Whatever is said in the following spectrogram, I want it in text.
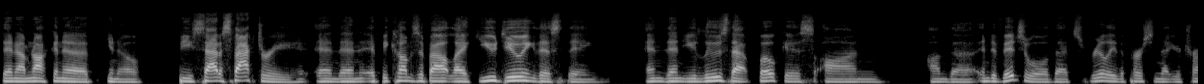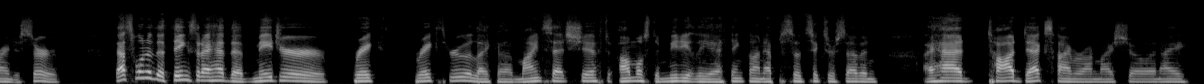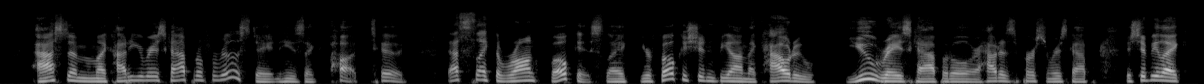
then I'm not to, you know, be satisfactory. And then it becomes about like you doing this thing. And then you lose that focus on on the individual that's really the person that you're trying to serve. That's one of the things that I had the major break breakthrough, like a mindset shift almost immediately. I think on episode six or seven, I had Todd Dexheimer on my show and I asked him, like, how do you raise capital for real estate? And he's like, oh, dude, that's like the wrong focus. Like, your focus shouldn't be on like how do you raise capital or how does a person raise capital. It should be like,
